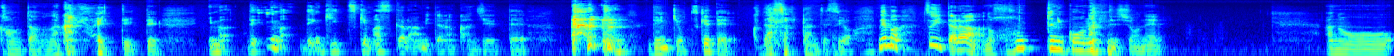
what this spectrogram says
カウンターの中に入っていって「今で今電気つけますから」みたいな感じで言って 電気をつけてくださったんですよ。でまあ着いたらあの本当にこうなんでしょうね。あの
